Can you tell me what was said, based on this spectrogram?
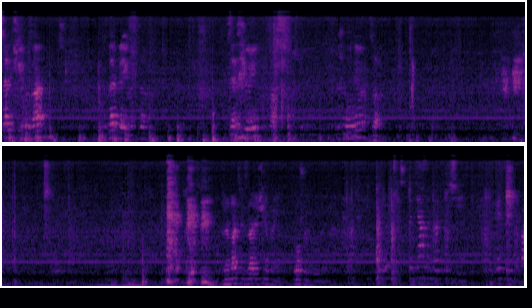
Сенич Ігор. За. Здерка Ігор. Сенич Юрій. Кушин Володимир. За. Тринадцять за рішення прийнято. Прошу Володимир. Керуючись статтями 26, 32 та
